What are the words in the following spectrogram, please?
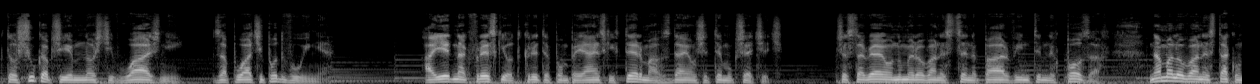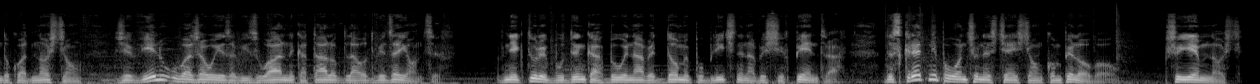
Kto szuka przyjemności w łaźni, zapłaci podwójnie. A jednak freski odkryte w pompejańskich termach zdają się temu przeczyć. Przedstawiają numerowane sceny par w intymnych pozach, namalowane z taką dokładnością, że wielu uważało je za wizualny katalog dla odwiedzających. W niektórych budynkach były nawet domy publiczne na wyższych piętrach, dyskretnie połączone z częścią kąpielową. Przyjemność,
